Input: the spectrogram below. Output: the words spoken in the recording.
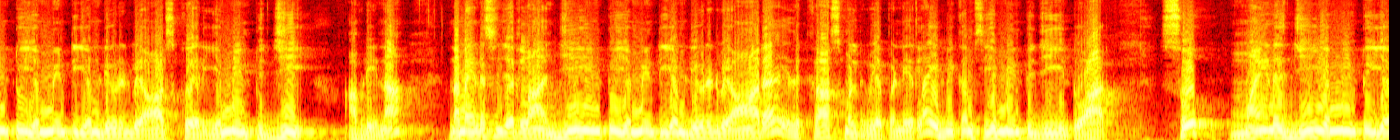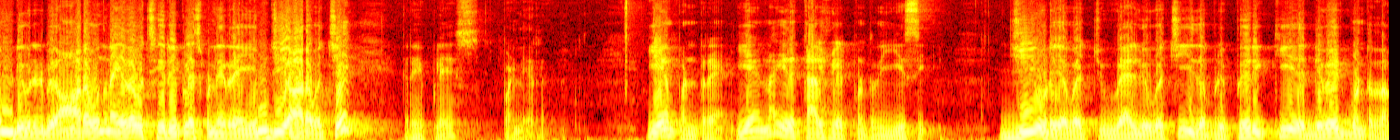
into M into M divide by R square M into G அப்படின்னா நம்ம என்ன செஞ்சிடலாம்? G into M into M divide by ஆரை இதை கிராஸ் மல்டிப்ளை பண்ணிடலாம். It becomes M into G into R so minus G M into M divide by ஆரை வந்து நான் எதை வச்சு ரீப்ளேஸ் பண்ணிடுறேன்? எம்ஜிஆரை வச்சு ரீப்ளேஸ் பண்ணிடுறேன். ஏன் பண்ணுறேன் ஏன்னா இதை கால்குலேட் பண்ணுறது ஈஸி ஜியோடைய வச்சு வேல்யூ வச்சு இதை அப்படி பெருக்கி இதை டிவைட் பண்ணுறதை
